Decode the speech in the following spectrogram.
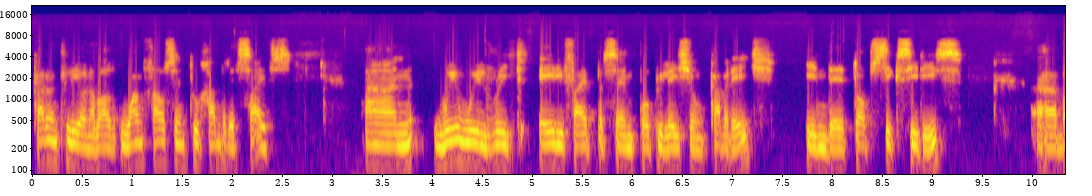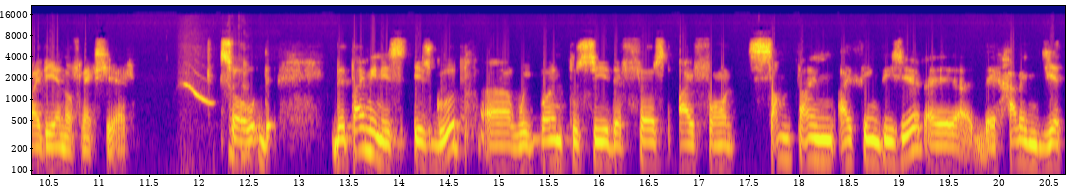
currently on about 1,200 sites, and we will reach 85% population coverage in the top six cities by the end of next year. So the, the, timing is is good. Uh, we're going to see the first iPhone sometime, I think, this year. Uh, they haven't yet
